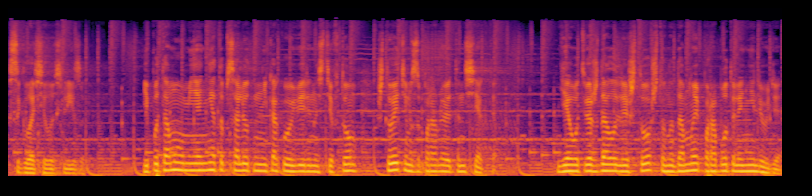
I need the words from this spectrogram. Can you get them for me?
согласилась Лиза. И потому у меня нет абсолютно никакой уверенности в том, что этим заправляют инсекты. Я утверждала лишь то, что надо мной поработали не люди.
